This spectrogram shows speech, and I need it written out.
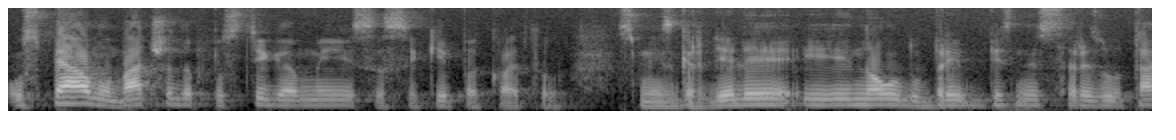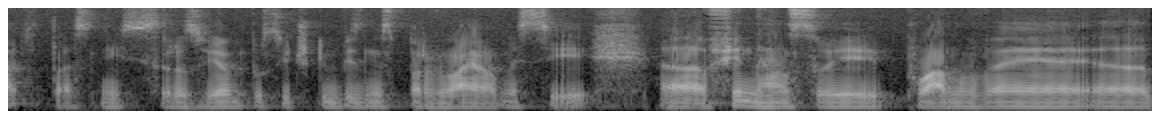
Успявам обаче да постигам и с екипа, който сме изградили и много добри бизнес резултати. Тоест ние се развиваме по всички бизнес правила, имаме си а, финансови планове, а,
